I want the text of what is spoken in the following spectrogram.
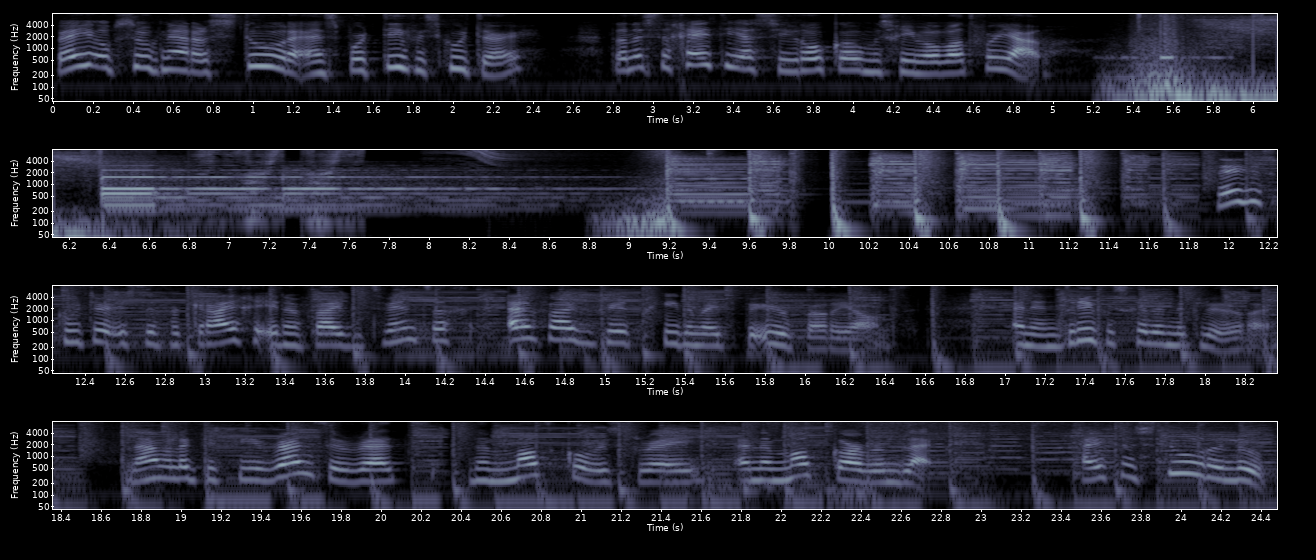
Ben je op zoek naar een stoere en sportieve scooter? Dan is de GTS Sirocco misschien wel wat voor jou. Deze scooter is te verkrijgen in een 25 en 45 km per uur variant. En in drie verschillende kleuren. Namelijk de Firenze Red, de Matte Chorus Grey en de Matte Carbon Black. Hij heeft een stoere look,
